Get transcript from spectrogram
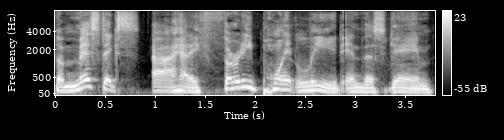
the Mystics uh, had a 30 point lead in this game,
